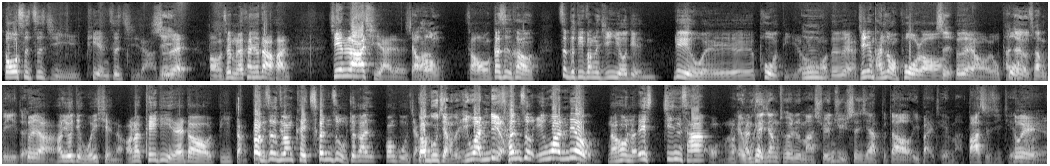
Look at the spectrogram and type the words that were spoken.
都是自己骗自己啦，对不对？好，所以我们来看一下大盘，今天拉起来了，小红，小红，但是看哦这个地方已经有点略微破底了，哦，对不对？今天盘中有破喽，是，对不对？哦，有破，有创低，对，对啊，它有点危险了。好，那 K D 也来到低档，到底这个地方可以撑住？就刚才光谷讲，光谷讲的一万六，撑住一万六，然后呢？哎，金叉，哦，哎，我们可以这样推论吗？选举剩下不到一百天嘛，八十几天，对，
